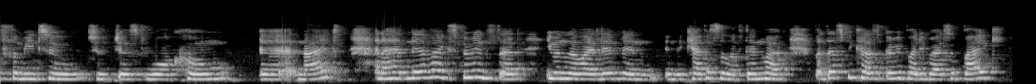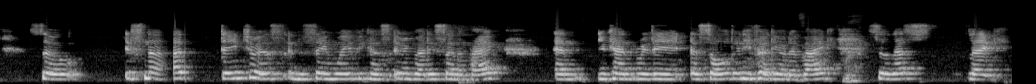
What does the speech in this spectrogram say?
for me to to just walk home uh, at night, and I had never experienced that, even though I live in in the capital of Denmark. But that's because everybody rides a bike, so it's not dangerous in the same way because everybody's on a bike, and you can't really assault anybody on a bike. So that's like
